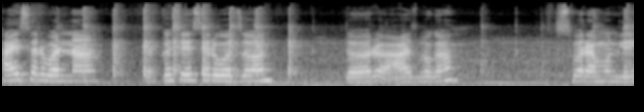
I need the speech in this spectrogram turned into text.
हाय सर्वांना. तर कसे आहे सर्वजण? तर आज बघा स्वरा म्हणले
